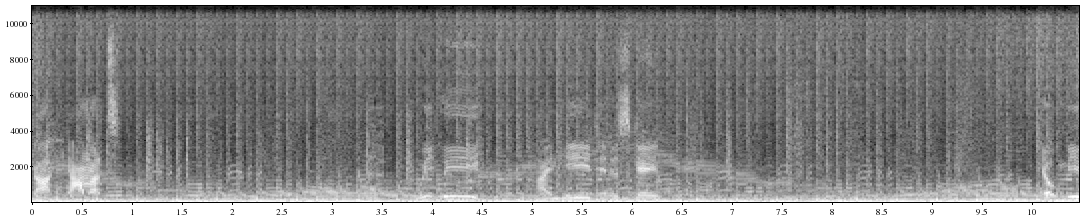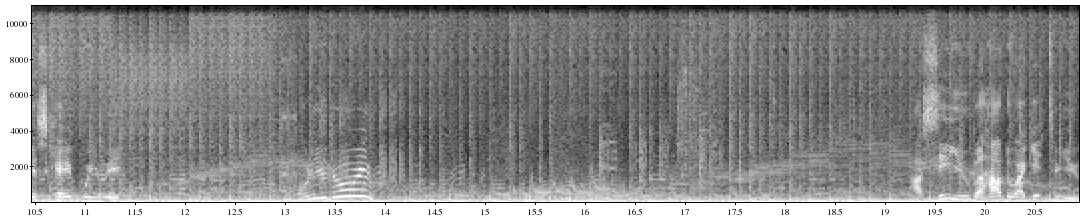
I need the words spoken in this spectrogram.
god damn it. Wheatley, I need an escape. Help me escape, Wheatley. What are you doing? I see you, but how do I get to you?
